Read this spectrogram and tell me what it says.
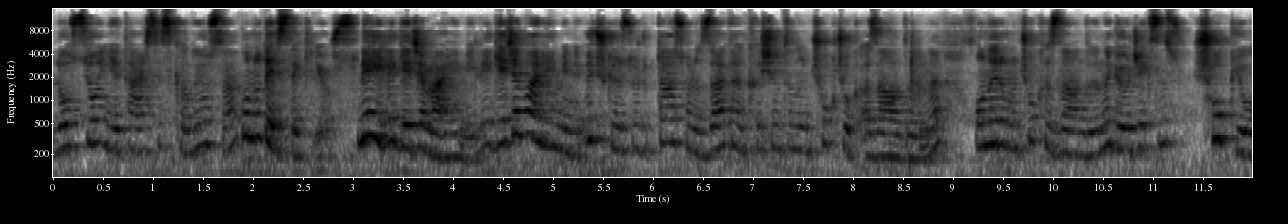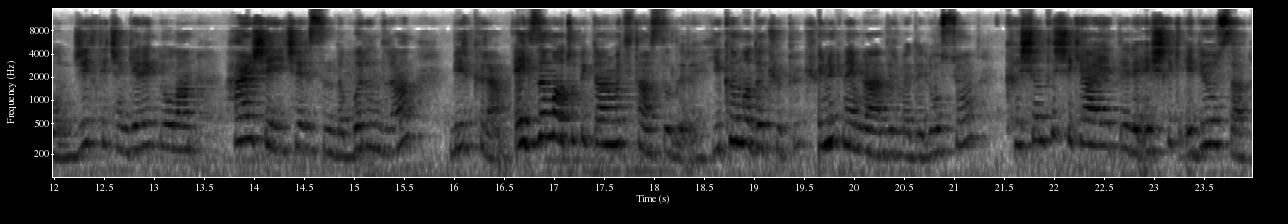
losyon yetersiz kalıyorsa bunu destekliyoruz. Ne ile? Gece merhemiyle. Gece merhemini 3 gün sürdükten sonra zaten kaşıntının çok çok azaldığını, onarımın çok hızlandığını göreceksiniz. Çok yoğun, cilt için gerekli olan her şeyi içerisinde barındıran bir krem. Egzama atopik dermatit hastaları, yıkamada köpük, günlük nemlendirmede losyon, kaşıntı şikayetleri eşlik ediyorsa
